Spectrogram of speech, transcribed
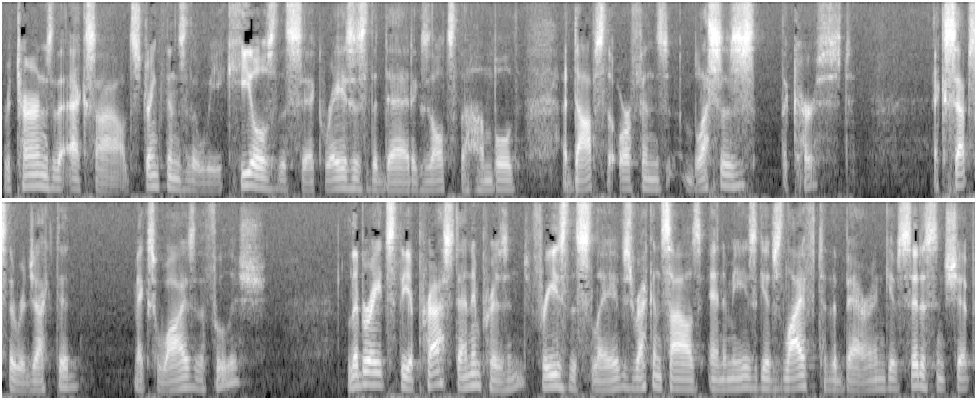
returns the exiled, strengthens the weak, heals the sick, raises the dead, exalts the humbled, adopts the orphans, blesses the cursed, accepts the rejected, makes wise the foolish, liberates the oppressed and imprisoned, frees the slaves, reconciles enemies, gives life to the barren, gives citizenship,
